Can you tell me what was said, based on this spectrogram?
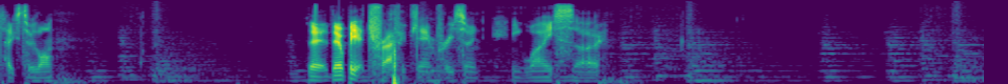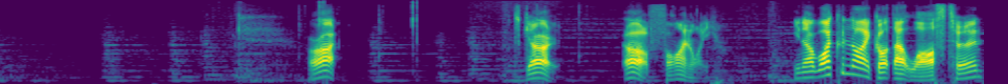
Takes too long. There, there'll be a traffic jam pretty soon anyway, so... Alright. Let's go. Oh, finally. You know, why couldn't I got that last turn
